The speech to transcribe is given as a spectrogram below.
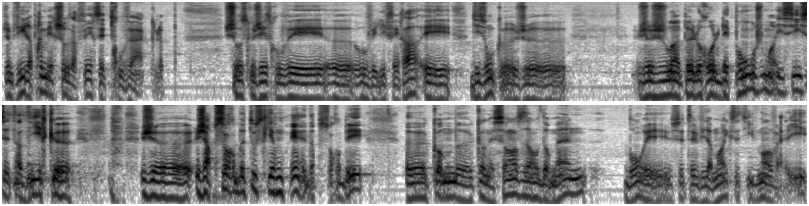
je me suis dit, la première chose à faire, c'est de trouver un club. Chose que j'ai trouvée euh, au Vélifera, et disons que je je joue un peu le rôle d'éponge, moi, ici, c'est-à-dire que j'absorbe tout ce qui est moyen d'absorber euh, comme euh, connaissance dans le domaine. Bon, et c'est évidemment excessivement varié.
